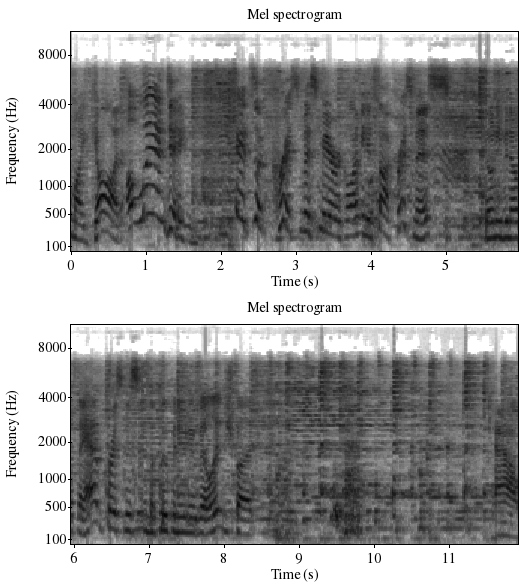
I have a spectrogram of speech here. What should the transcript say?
Oh my god, a landing! It's a Christmas miracle. I mean, it's not Christmas. Don't even know if they have Christmas in the Pupununu village, but. Ow.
